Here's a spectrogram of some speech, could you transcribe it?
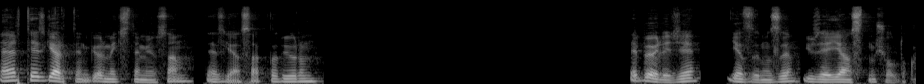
Eğer tezgah hareketlerini görmek istemiyorsam tezgahı sakla diyorum. Ve böylece yazımızı yüzeye yansıtmış olduk.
